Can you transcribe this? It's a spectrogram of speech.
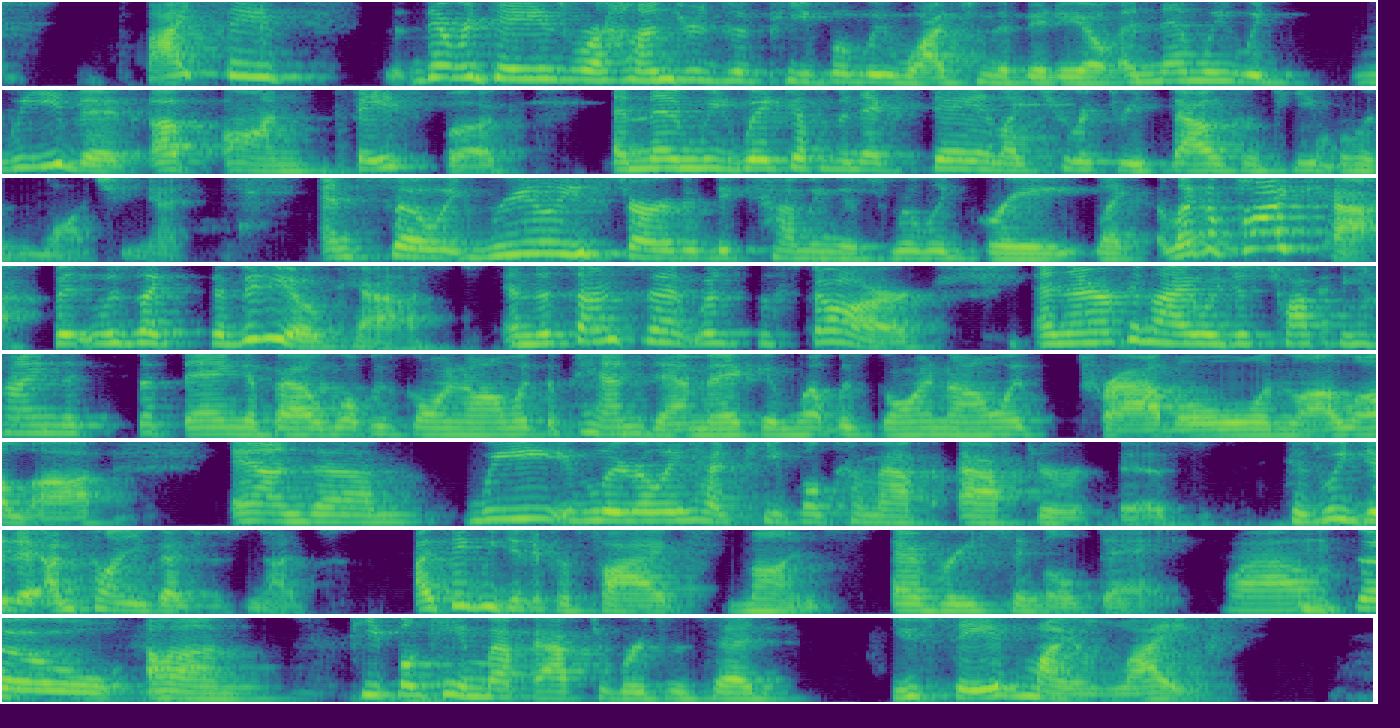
I'd say there were days where hundreds of people would be watching the video and then we would leave it up on Facebook and then we'd wake up the next day and like two or 3,000 people had been watching it. And so it really started becoming this really great, like, like a podcast, but it was like the video cast and the sunset was the star. And Eric and I would just talk behind the, the thing about what was going on with the pandemic and what was going on with travel and la, la, la. And um, we literally had people come up after this because we did it. I'm telling you guys, it was nuts. I think we did it for five months every single day. Wow. So um, people came up afterwards and said, You saved my life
